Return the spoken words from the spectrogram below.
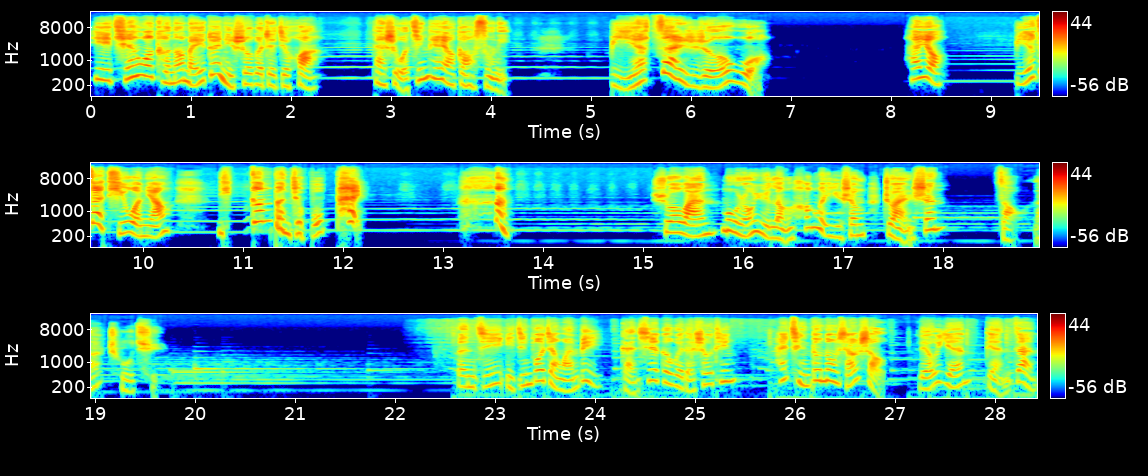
以前我可能没对你说过这句话，但是我今天要告诉你，别再惹我。还有，别再提我娘，你根本就不配。哼！说完，慕容羽冷哼了一声，转身走了出去。本集已经播讲完毕，感谢各位的收听，还请动动小手。留言、点赞、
